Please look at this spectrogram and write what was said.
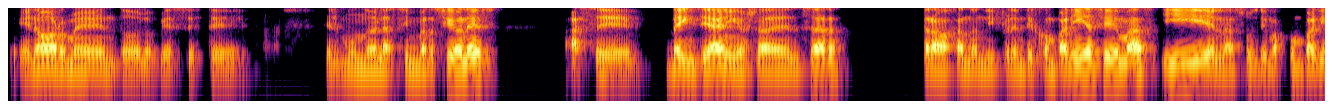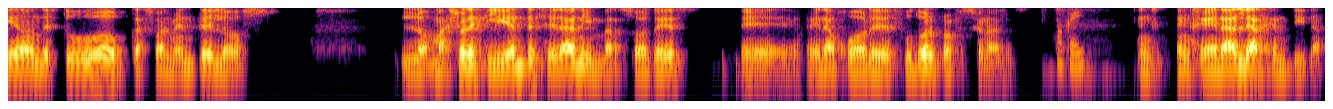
enorme en todo lo que es este, el mundo de las inversiones. Hace 20 años ya deben ser, trabajando en diferentes compañías y demás, y en las últimas compañías donde estuvo, casualmente los, los mayores clientes eran inversores, eh, eran jugadores de fútbol profesionales. en general de Argentina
